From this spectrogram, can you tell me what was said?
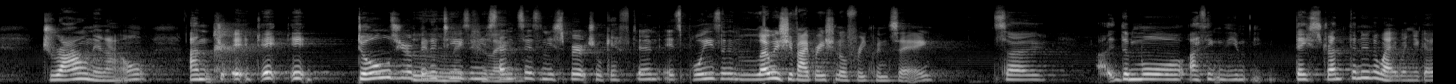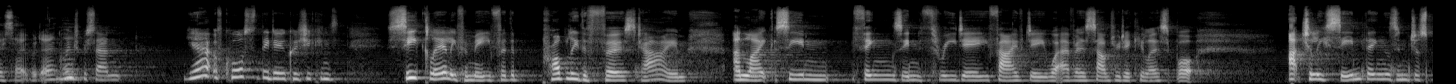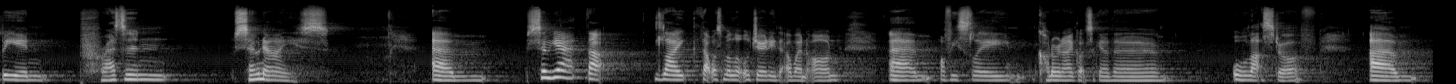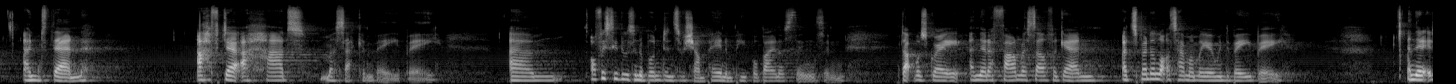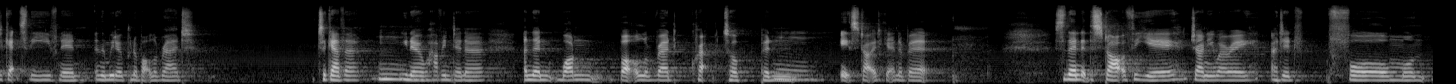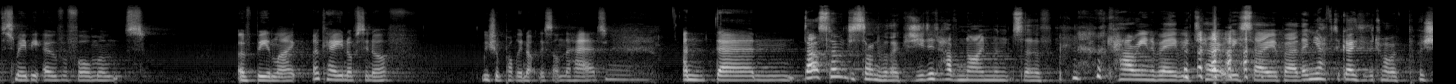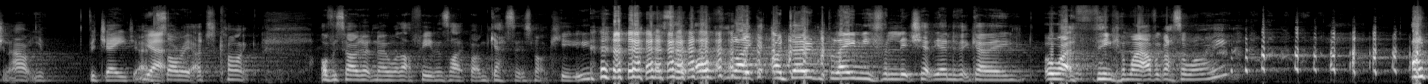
drowning out and it, it, it dulls your abilities and your senses and your spiritual gifting. It's poison. Lowers your vibrational frequency. So, the more I think you, they strengthen in a way when you go sober, don't they? Hundred percent. Yeah, of course they do because you can see clearly for me for the probably the first time, and like seeing things in three D, five D, whatever sounds ridiculous, but actually seeing things and just being present, so nice. Um, so yeah, that like that was my little journey that I went on. Um, obviously, Connor and I got together, all that stuff, um, and then after I had my second baby, um, obviously there was an abundance of champagne and people buying us things, and that was great. And then I found myself again. I'd spend a lot of time on my own with the baby, and then it'd get to the evening, and then we'd open a bottle of red together, you know, having dinner, and then one bottle of red crept up, and it started getting a bit. So then at the start of the year, January, I did four months, maybe over four months of being like, okay, enough's enough. We should probably knock this on the head. Mm. And then, That's so understandable though, because you did have nine months of carrying a baby totally sober. Then you have to go through the trauma of pushing out your vajayjay. Yeah. Sorry, I just can't. Obviously, I don't know what that feeling's like, but I'm guessing it's not cute. so, of- like, I don't blame you for literally at the end of it going, "Oh, I think I might have a glass of wine."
